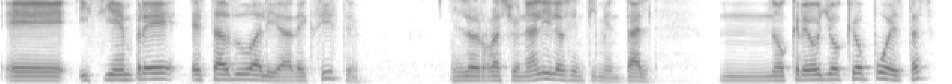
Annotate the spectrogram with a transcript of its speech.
Eh, y siempre esta dualidad existe lo racional y lo sentimental. Mm, no creo yo que opuestas,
